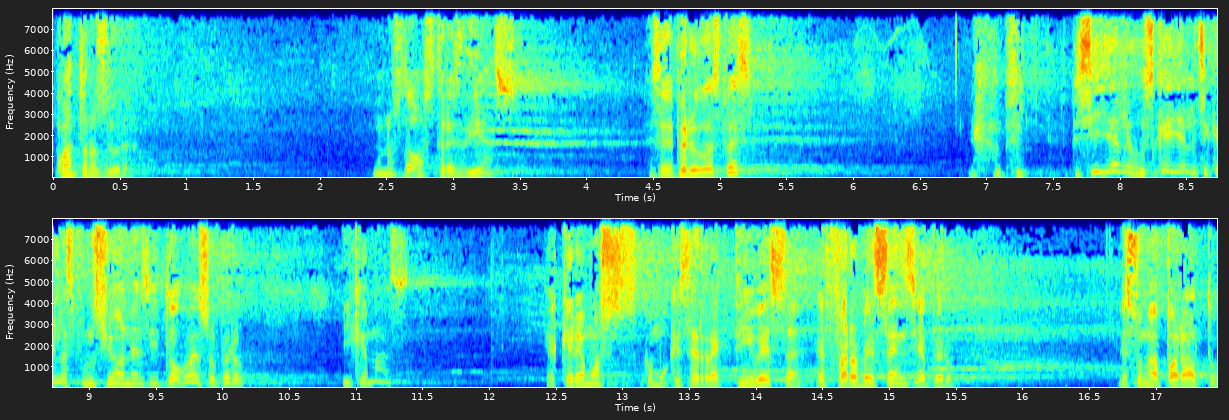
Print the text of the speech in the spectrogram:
¿Cuánto nos dura? Unos dos, tres días. Pero después pues sí, ya le busqué, ya le chequé las funciones y todo eso, pero ¿y qué más? Ya queremos como que se reactive esa efervescencia, pero es un aparato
